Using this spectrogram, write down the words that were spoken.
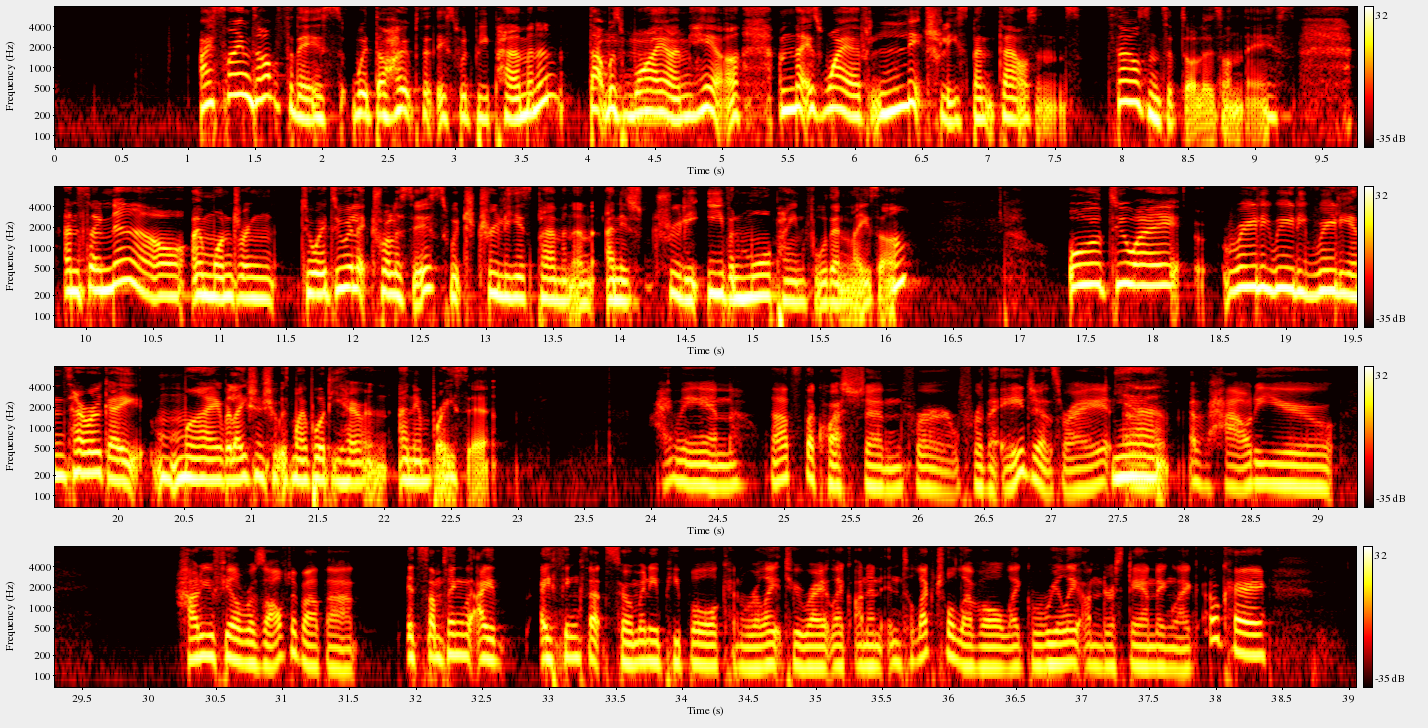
I signed up for this with the hope that this would be permanent. That was mm-hmm. why I'm here. And that is why I've literally spent thousands, thousands of dollars on this. And so now I'm wondering do I do electrolysis, which truly is permanent and is truly even more painful than laser? Or do I really, really, really interrogate my relationship with my body hair and, and embrace it? I mean, that's the question for for the ages, right? Yeah. Of, of how do you how do you feel resolved about that? It's something that I I think that so many people can relate to, right? Like on an intellectual level, like really understanding like okay,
